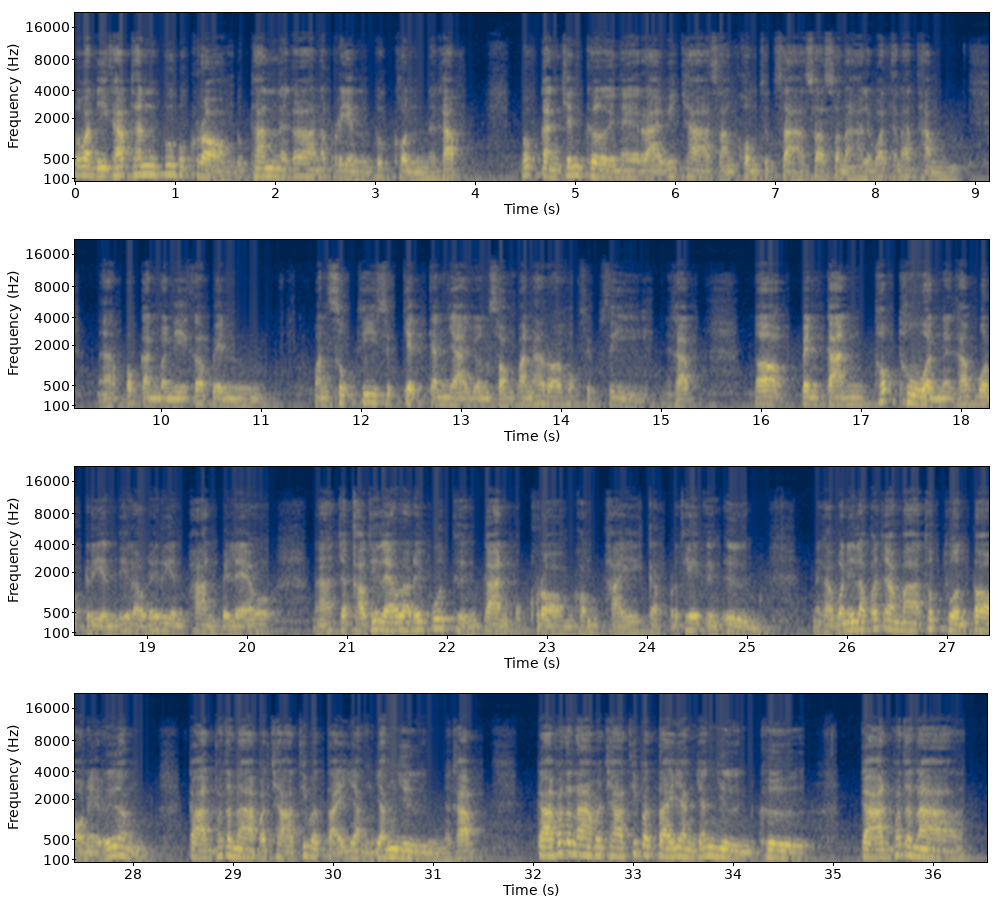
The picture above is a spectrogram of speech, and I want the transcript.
สวัสดีครับท่านผู้ปกครองทุกท่านและก็นักเรียนทุกคนนะครับ พบกันเช่นเคยในรายวิชาสังคมศึกษา ศาสนาและวัฒนธรรมนะพบกันวันนี้ก็เป็นวันศุกร์ที่ 17 กันยายน 2564 นะครับ ก็เป็นการทบทวนนะครับบทเรียนที่เราได้เรียนผ่านไปแล้วนะจากคราวที่แล้วเราได้พูดถึงการปกครองของไทยกับประเทศอื่น ๆ นะครับ วันนี้เราก็จะมาทบทวนต่อในเรื่อง การพัฒนาประชาธิปไตยอย่างยั่งยืนนะครับ การพัฒนาประชาธิปไตยอย่างยั่งยืนคือ การพัฒนา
